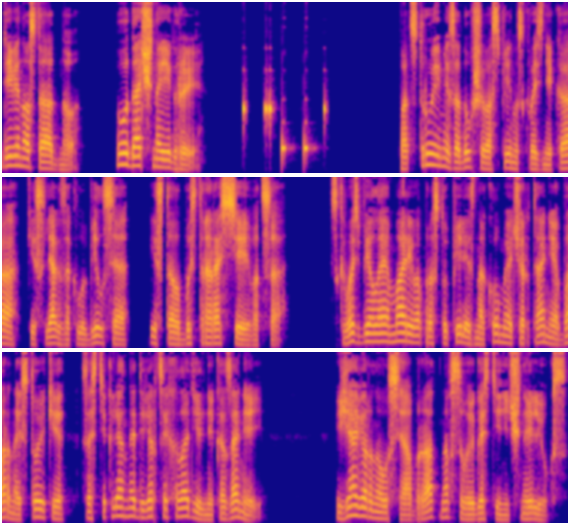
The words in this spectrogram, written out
91. Удачной игры! Под струями задувшего спину сквозняка кисляк заклубился и стал быстро рассеиваться. Сквозь белое марево проступили знакомые очертания барной стойки со стеклянной дверцей холодильника за ней. Я вернулся обратно в свой гостиничный люкс.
